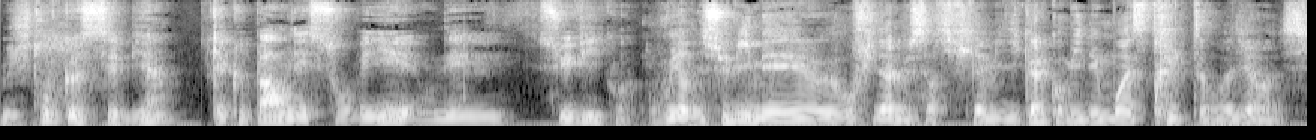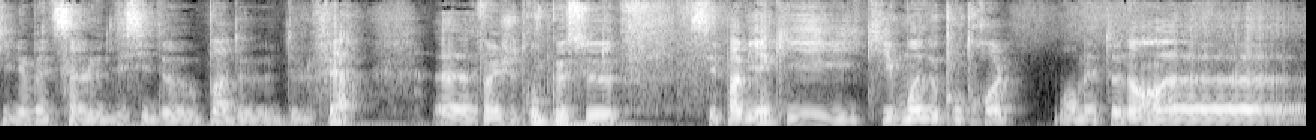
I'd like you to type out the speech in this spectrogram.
Mais je trouve que c'est bien. Quelque part, on est surveillé, on est suivi, quoi. Oui, on est suivi, mais euh, au final, le certificat médical, comme il est moins strict, on va dire, si le médecin le décide ou pas de, de le faire, euh, enfin, je trouve que ce c'est pas bien qu'il qu'il y ait moins de contrôle. Bon, maintenant, euh,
